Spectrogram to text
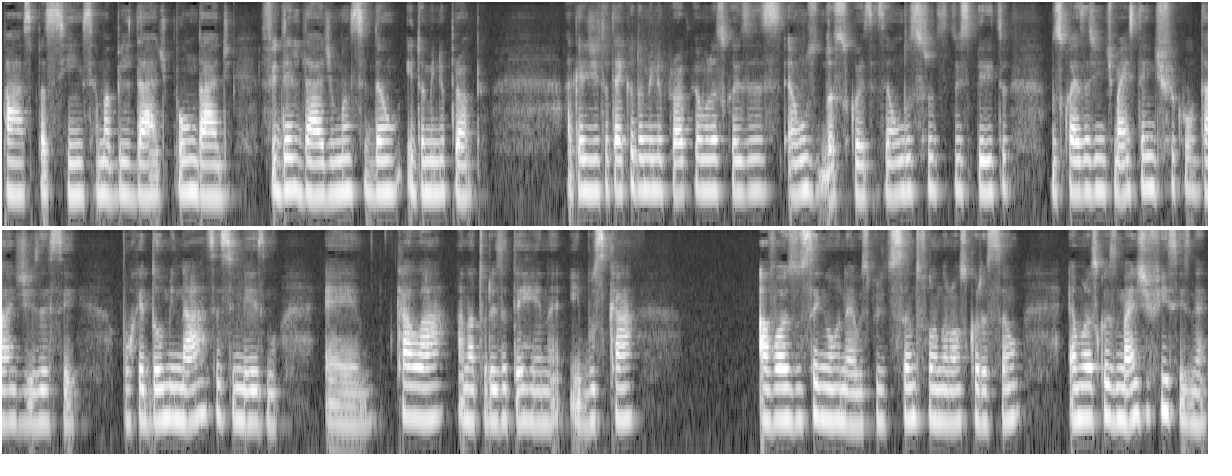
paz, paciência, amabilidade, bondade, fidelidade, mansidão e domínio próprio. Acredito até que o domínio próprio é uma das coisas, é um das coisas, é um dos frutos do Espírito dos quais a gente mais tem dificuldade de exercer. Porque dominar-se a si mesmo, é, calar a natureza terrena e buscar a voz do Senhor, né? O Espírito Santo falando no nosso coração é uma das coisas mais difíceis, né?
